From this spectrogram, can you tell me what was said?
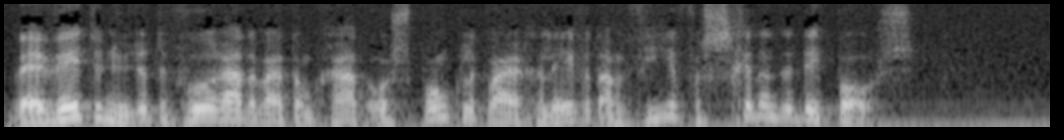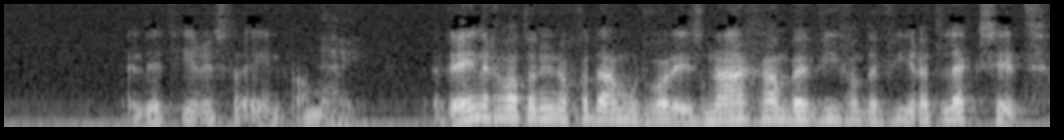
Wij weten nu dat de voorraden waar het om gaat oorspronkelijk waren geleverd aan vier verschillende depots. En dit hier is er één van. Nee. Het enige wat er nu nog gedaan moet worden is nagaan bij wie van de vier het lek zit.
